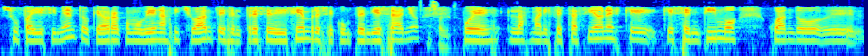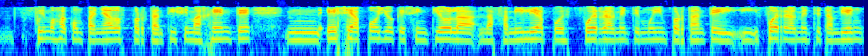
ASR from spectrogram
su fallecimiento, que ahora, como bien has dicho antes, el 13 de diciembre se cumplen 10 años, pues las manifestaciones que, sentimos cuando eh, fuimos acompañados por tantísima gente, mm, ese apoyo que sintió la, la familia, pues fue realmente muy importante importante y, fue realmente también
